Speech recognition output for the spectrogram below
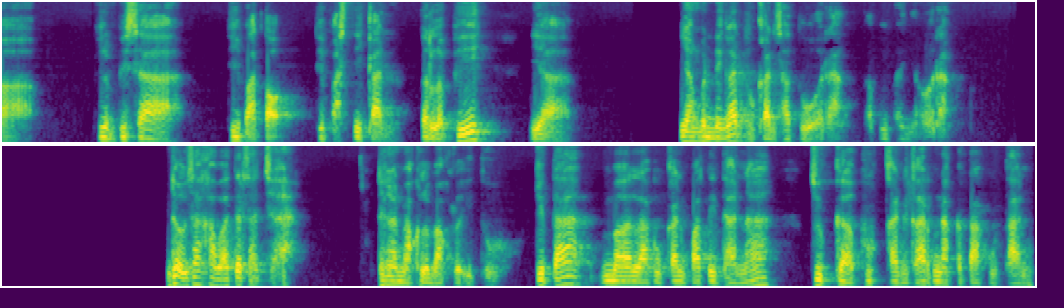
uh, belum bisa dipatok, dipastikan. Terlebih ya yang mendengar bukan satu orang, tapi banyak orang. Tidak usah khawatir saja dengan makhluk-makhluk itu. Kita melakukan patidana juga bukan karena ketakutan.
